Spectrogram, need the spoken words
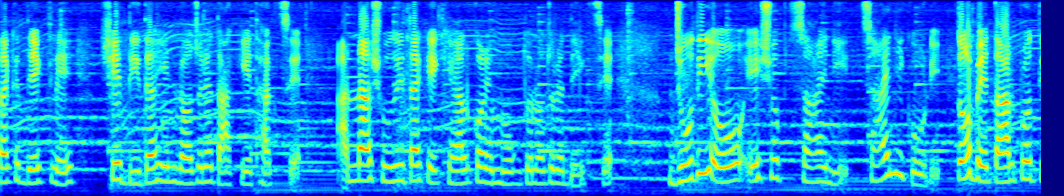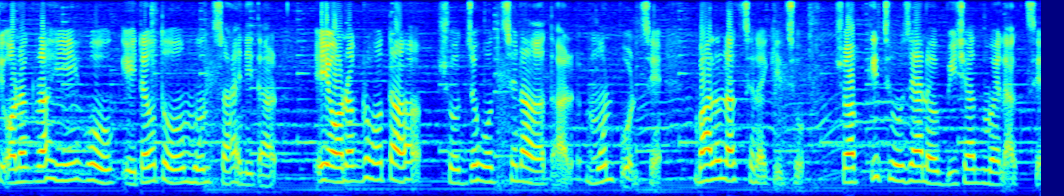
তাকে দেখলে সে দ্বিধাহীন নজরে তাকিয়ে থাকছে, আর না শুধুই তাকে খেয়াল করে মুগ্ধ নজরে দেখছে। যদিও এসব চায়নি চায়নি করি তবে তার প্রতি অনাগ্রহী হোক, এটাও তো মন চায়নি তার। এই অনাগ্রহতা সহ্য হচ্ছে না তার, মন পড়ছে। ভালো লাগছে না কিছু। সব কিছু যেন বিষাদময় লাগছে।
